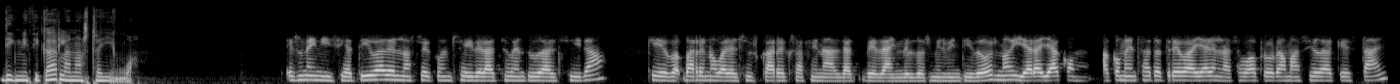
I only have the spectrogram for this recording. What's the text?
dignificar la nostra llengua. És una iniciativa del nostre Consell de la Joventut d'Alcira que va, va renovar els seus càrrecs a final de, l'any del 2022 no? i ara ja com, ha començat a treballar en la seva programació d'aquest any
